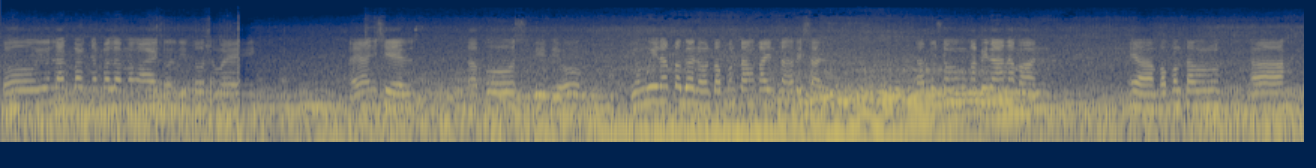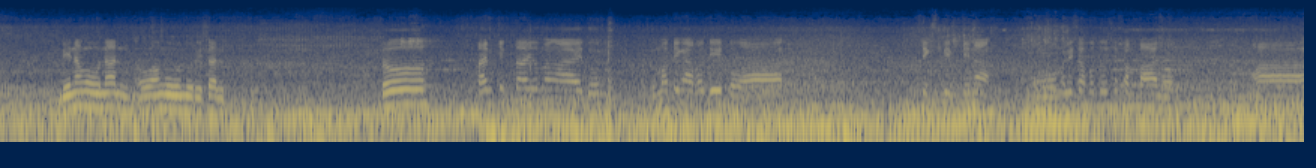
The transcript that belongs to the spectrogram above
So yung landmark niya pala mga idol dito sa may ayan Shell tapos video. Yung na pa ganun papuntang Kainta Rizal. Tapos yung kabila naman ayan papuntang ah, Binangunan o Angono Rizal. So time check tayo mga idol. Dumating ako dito ah 6.50 na. So umalis ako doon sa Pampalo. Ah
